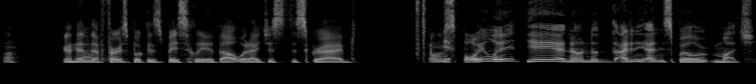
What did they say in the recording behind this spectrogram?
Huh. And then the first book is basically about what I just described. Don't spoil it. Yeah, yeah, no, no, I didn't, I didn't spoil much.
